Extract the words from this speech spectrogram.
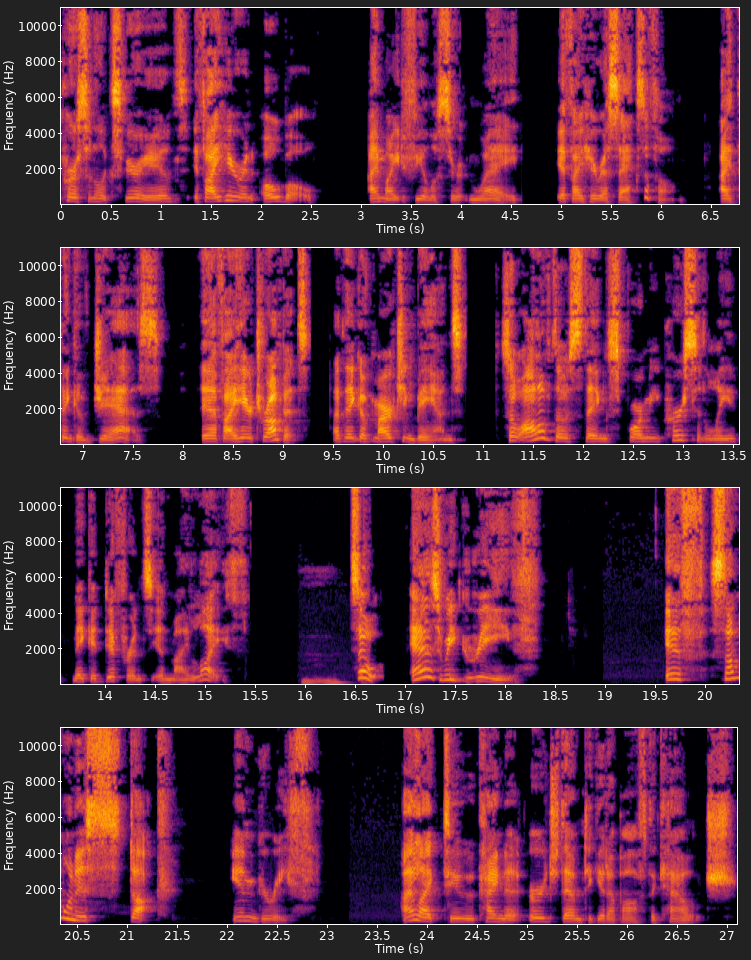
personal experience. If I hear an oboe, I might feel a certain way. If I hear a saxophone, I think of jazz. If I hear trumpets, I think of marching bands. So all of those things for me personally make a difference in my life. Mm-hmm. So as we grieve, if someone is stuck in grief, I like to kind of urge them to get up off the couch.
